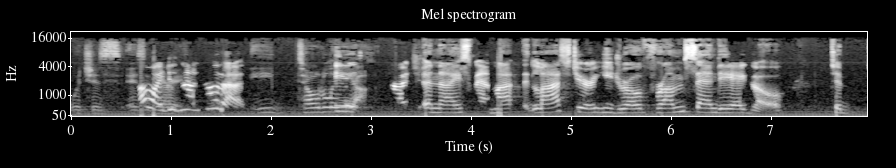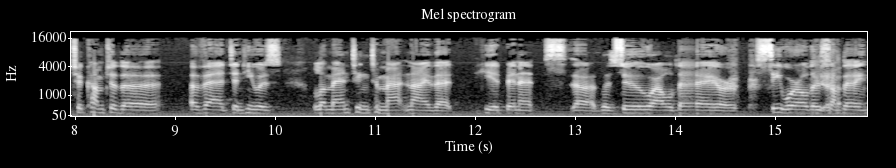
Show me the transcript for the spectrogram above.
which is. is Oh, I did not know that. He totally. He is such a nice man. Last year, he drove from San Diego to to come to the event, and he was lamenting to Matt and I that he had been at uh, the zoo all day or SeaWorld or Yeah. something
